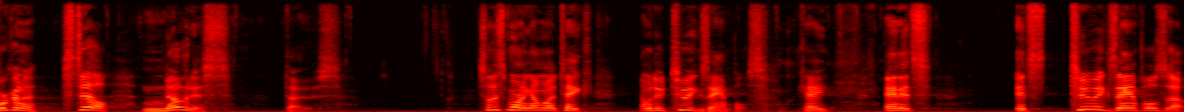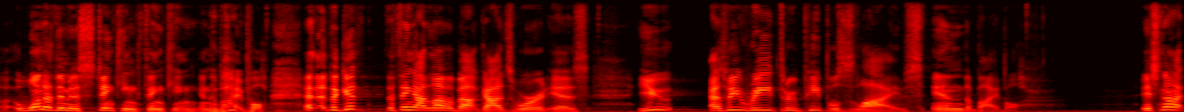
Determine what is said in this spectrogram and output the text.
we're going to still notice those. So this morning, I want to take, I'm going to do two examples, okay? And it's, it's two examples. Uh, one of them is stinking thinking in the Bible. And the good, the thing I love about God's word is you, as we read through people's lives in the Bible, it's not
